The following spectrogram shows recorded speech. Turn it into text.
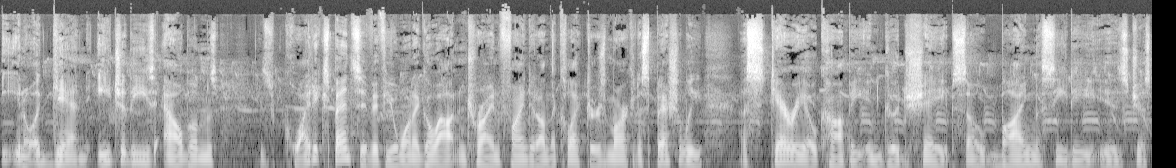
you know again each of these albums is quite expensive if you want to go out and try and find it on the collector's market especially a stereo copy in good shape. So buying the cd is just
